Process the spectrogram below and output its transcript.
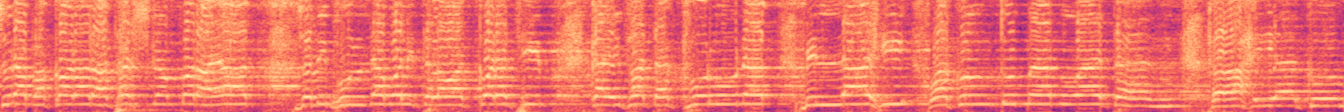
সুরা বাকারার আঠাশ নম্বর আয়াত, যদি ভুল না বলি তেলাওয়াত করেছি। কাইফা তাকফুরুনা বিল্লাহি ওয়া কুনতুম আমওয়াতান ফাহিয়াকুম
